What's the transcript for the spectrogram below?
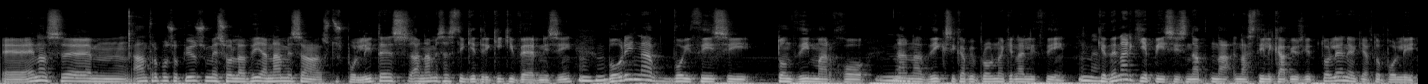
ε, ένας ε, μ, άνθρωπος ο οποίος μεσολαβεί ανάμεσα στους πολίτες, ανάμεσα στην κεντρική κυβέρνηση, μπορεί να βοηθήσει τον δήμαρχο να αναδείξει κάποιο πρόβλημα και να λυθεί. Ναι. Και δεν αρκεί επίσης να, να, να στείλει κάποιος, γιατί το λένε και αυτό πολύ.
